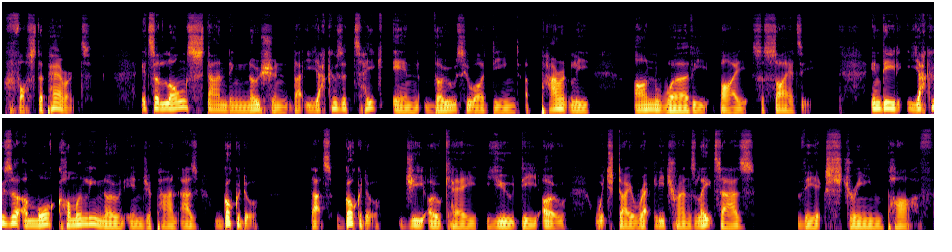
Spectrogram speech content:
foster parent. It's a long standing notion that Yakuza take in those who are deemed apparently unworthy by society. Indeed, Yakuza are more commonly known in Japan as Gokudo. That's Gokudo, G O K U D O, which directly translates as the extreme path.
